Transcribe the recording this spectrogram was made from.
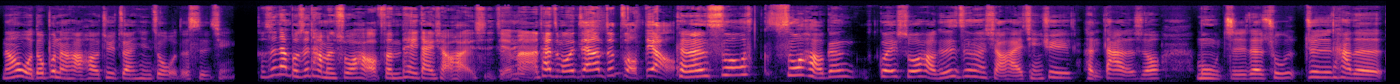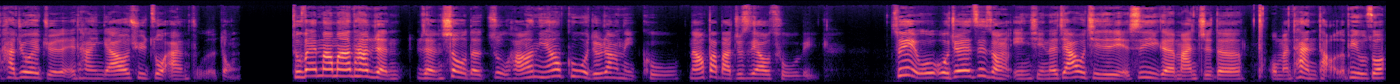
然后我都不能好好去专心做我的事情？可是那不是他们说好分配带小孩的时间吗？他怎么会这样就走掉？可能说说好跟归说好，可是真的小孩情绪很大的时候，母职的出就是他的，他就会觉得，诶，他应该要去做安抚的动作。除非妈妈她忍忍受得住，好，你要哭我就让你哭，然后爸爸就是要处理。所以，我我觉得这种隐形的家务其实也是一个蛮值得我们探讨的。譬如说，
